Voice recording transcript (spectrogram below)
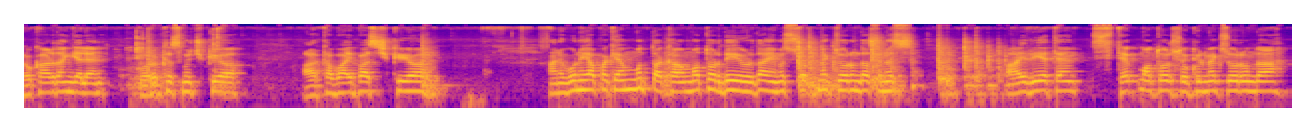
Yukarıdan gelen boru kısmı çıkıyor. Arka bypass çıkıyor. Hani bunu yaparken mutlaka motor devir daimi sökmek zorundasınız. Ayrıyeten step motor sökülmek zorunda.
